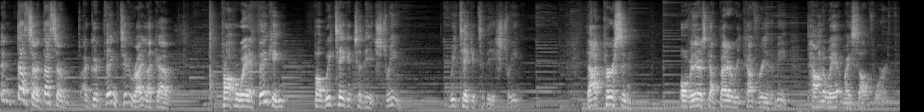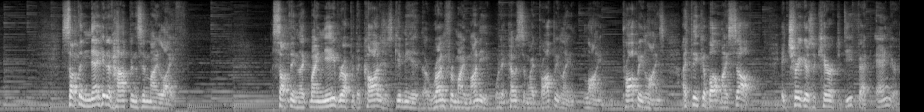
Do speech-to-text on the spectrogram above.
And that's a, that's a, a good thing too, right? Like a proper way of thinking, but we take it to the extreme. We take it to the extreme. That person over there's got better recovery than me pound away at my self-worth. Something negative happens in my life. Something like my neighbor up at the cottages give me a, run for my money when it comes to my property line, line, property lines. I think about myself. it triggers a character defect, anger.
